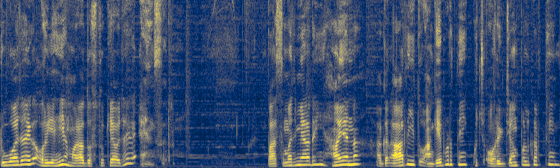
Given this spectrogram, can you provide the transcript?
टू आ जाएगा और यही हमारा दोस्तों क्या हो जाएगा? आंसर बात समझ में आ रही है? हाँ या ना? अगर आ रही है तो आगे बढ़ते हैं, कुछ और एग्ज़ाम्पल करते हैं।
